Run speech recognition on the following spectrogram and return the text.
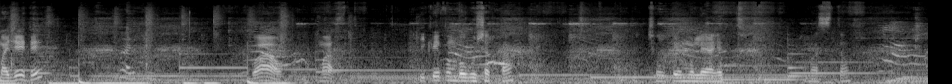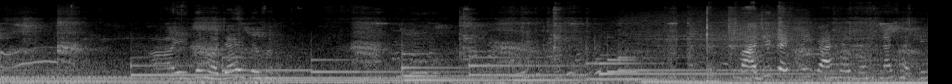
मजा येते? वाव मस्त. इकडे पण बघू शकता. छोटे मुले आहेत. मस्त. माझी टेक्निक आहे बसण्यासाठी.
